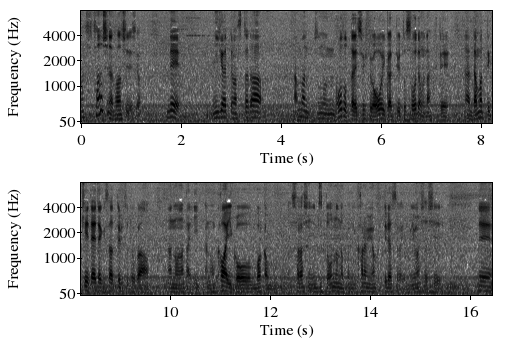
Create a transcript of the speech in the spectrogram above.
まあ、楽しいのは楽しいですよ。でにぎわってます。ただあんまその踊ったりする人が多いかっていうとそうでもなくてな黙って携帯だけ触ってる人とかあのなんかいあの可愛い子ばっか探しにずっと女の子に絡みまくってるやつがいましたしで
